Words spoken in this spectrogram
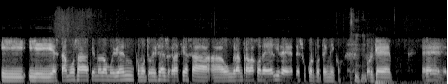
y, estamos haciéndolo muy bien, como tú dices, gracias a, un gran trabajo de él y de, su cuerpo técnico, porque eh,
